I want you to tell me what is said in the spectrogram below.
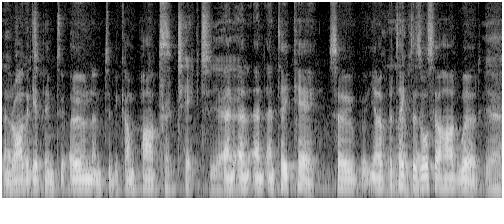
and rather that. get them to own and to become part Protect, yeah. and, and, and, and take care. So, you know, protect is also a hard word. Yeah.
